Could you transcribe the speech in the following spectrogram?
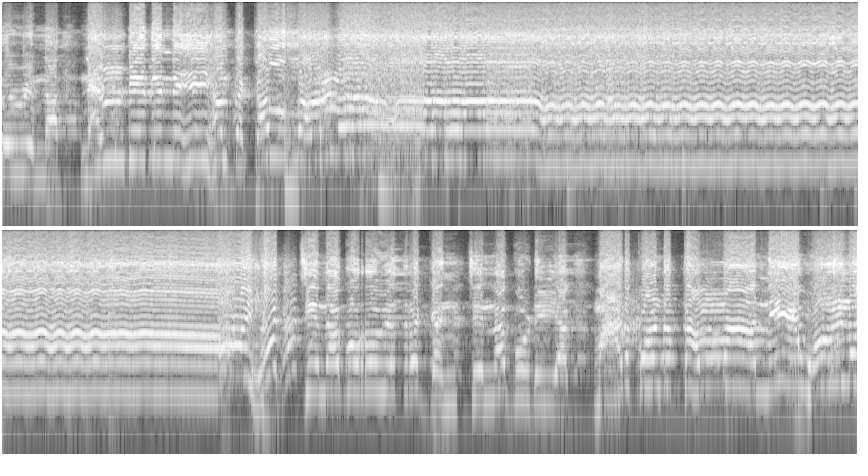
ಗುರುವಿನ ನಂಬಿದಿನಿ ಅಂತ ಕಲ್ಲಣ್ಣ. ಹೆಚ್ಚಿನ ಗುರುವಿದ್ರ ಗಂಚಿನ ಗುಡಿಯಾಗ ಮಾಡ್ಕೊಂಡು ತಮ್ಮ ನೀ ಹೋಗುದಕ್ಕ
